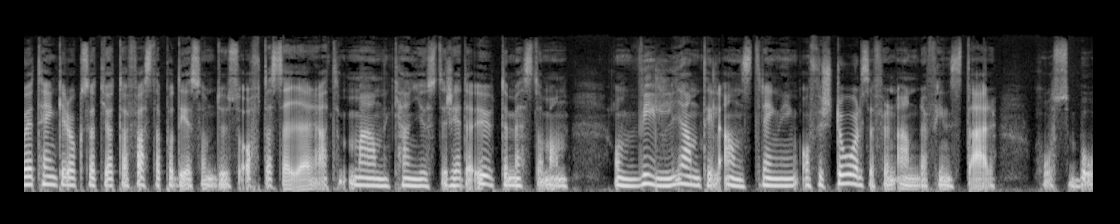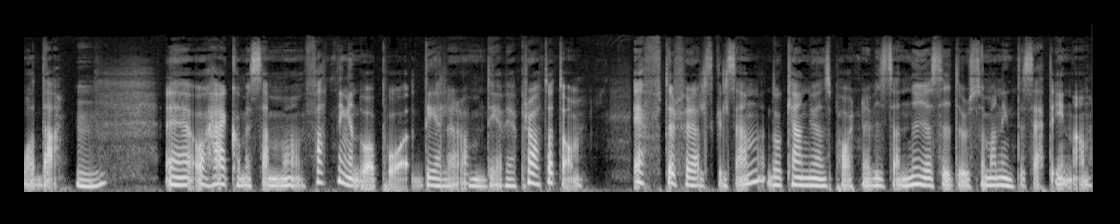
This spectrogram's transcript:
Och jag tänker också att jag tar fasta på det som du så ofta säger, att man kan just reda ut det mesta om, man, om viljan till ansträngning och förståelse för den andra finns där hos båda. Mm. Eh, och här kommer sammanfattningen då på delar av det vi har pratat om. Efter förälskelsen, då kan ju ens partner visa nya sidor som man inte sett innan.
